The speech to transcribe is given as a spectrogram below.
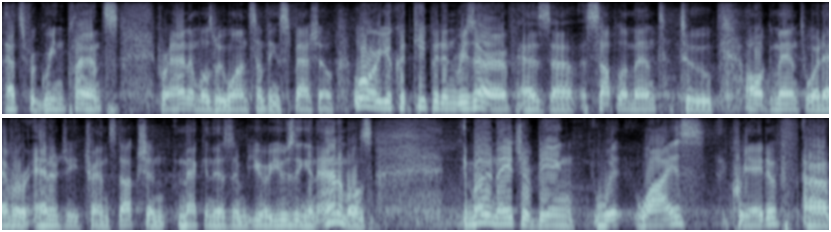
that's for green plants. For animals, we want something special. Or you could keep it in reserve as a, a supplement to augment whatever energy transduction mechanism you're using in animals. In Mother Nature being wise, creative, uh,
